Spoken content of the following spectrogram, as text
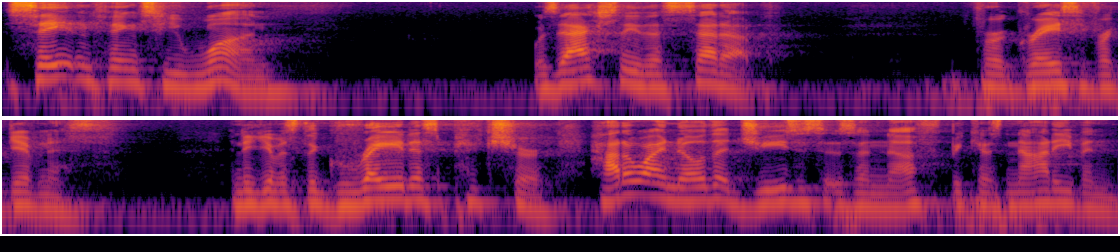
Satan thinks he won was actually the setup for grace and forgiveness and to give us the greatest picture. How do I know that Jesus is enough? Because not even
